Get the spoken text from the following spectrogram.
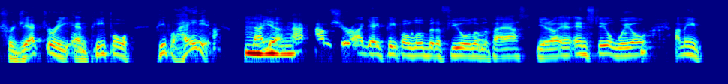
trajectory, and people people hate it. Mm-hmm. Now, yeah, I, am sure I gave people a little bit of fuel in the past, you know, and, and still will. I mean,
